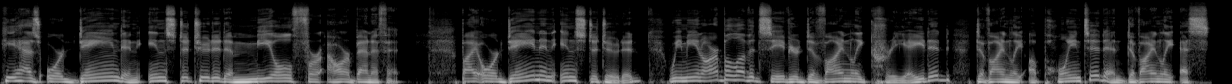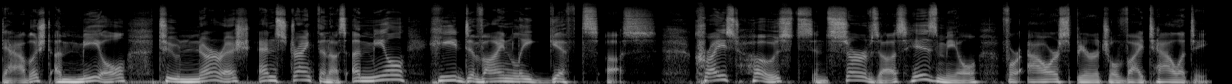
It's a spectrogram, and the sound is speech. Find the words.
he has ordained and instituted a meal for our benefit. By ordained and instituted, we mean our beloved Savior divinely created, divinely appointed, and divinely established a meal to nourish and strengthen us, a meal he divinely gifts us. Christ hosts and serves us his meal for our spiritual vitality.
